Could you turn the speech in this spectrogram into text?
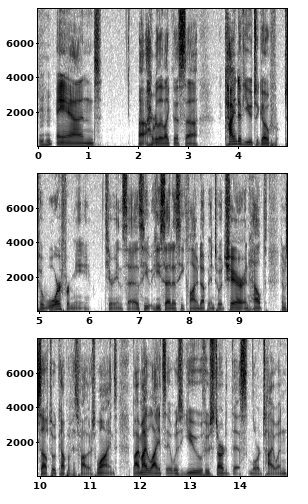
Mm-hmm. and uh, I really like this uh kind of you to go f to war for me. Tyrion says. He he said as he climbed up into a chair and helped himself to a cup of his father's wines. By my lights, it was you who started this, Lord Tywin.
